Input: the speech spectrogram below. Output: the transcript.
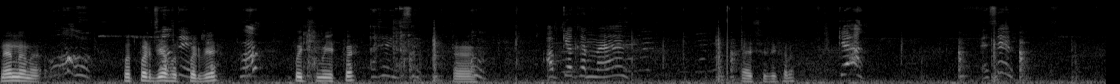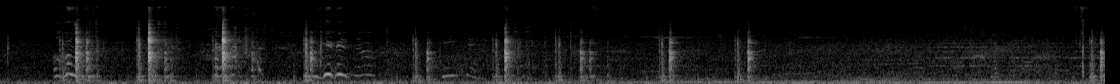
نہ نہ نہ۔ ہتھ پہ بہ ہتھ پہ بہ پتم یت پہ اب کیا کرنا ہے؟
